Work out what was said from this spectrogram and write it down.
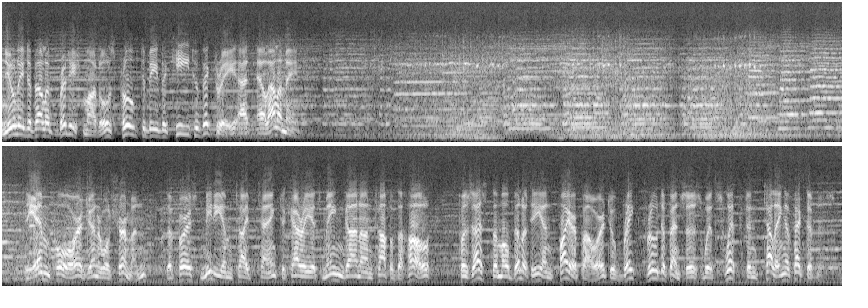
Newly developed British models proved to be the key to victory at El Alamein. The M4 General Sherman, the first medium-type tank to carry its main gun on top of the hull, possessed the mobility and firepower to break through defenses with swift and telling effectiveness.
